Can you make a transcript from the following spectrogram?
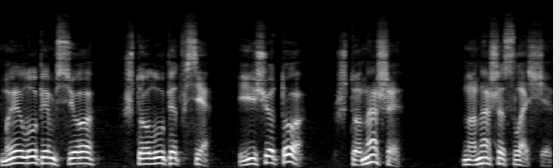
мы лупим все, что лупят все. И еще то, что наше, но наше слаще.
